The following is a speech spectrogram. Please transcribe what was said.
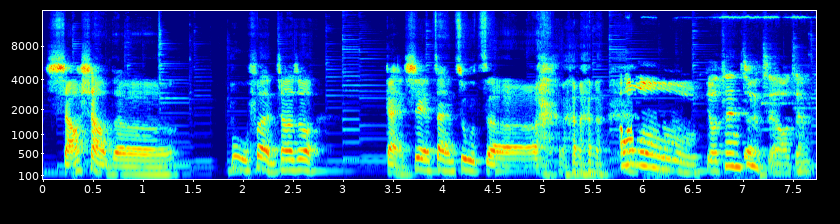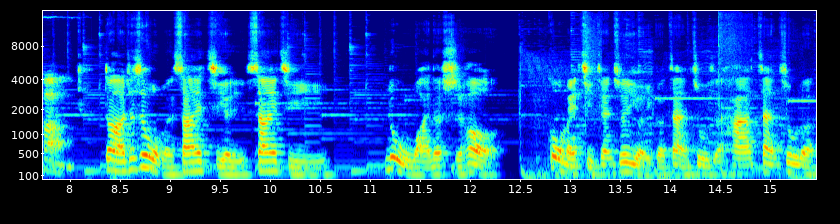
小小的部分，叫做。感谢赞助者哦，有赞助者哦，真棒。对啊，就是我们上一集上一集录完的时候，过没几天，就是有一个赞助者，他赞助了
